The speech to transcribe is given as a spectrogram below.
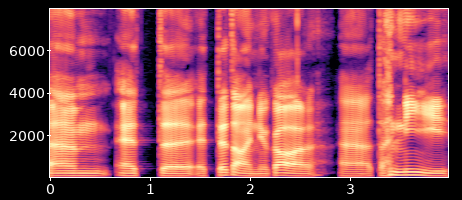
ähm,. et, et teda on ju ka äh,, ta on nii,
